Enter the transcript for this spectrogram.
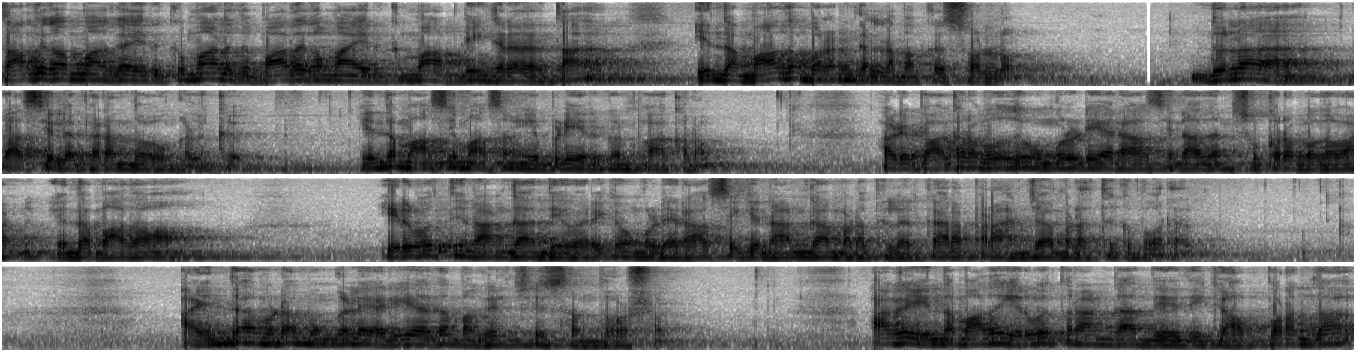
சாதகமாக இருக்குமா அல்லது பாதகமாக இருக்குமா அப்படிங்கிறத தான் இந்த மாத பலன்கள் நமக்கு சொல்லும். துலா ராசியில் பிறந்தவங்களுக்கு இந்த மாசி மாதம் எப்படி இருக்குன்னு பார்க்குறோம். அப்படி பார்க்குற போது உங்களுடைய ராசிநாதன் சுக்கர பகவான் இந்த மாதம் இருபத்தி நான்காம் தேதி வரைக்கும் உங்களுடைய ராசிக்கு நான்காம் இடத்துல இருக்கார். அப்புறம் அஞ்சாம் இடத்துக்கு போகிறார் ஐந்தாம் இடம் உங்களை அறியாத மகிழ்ச்சி சந்தோஷம். ஆக இந்த மாதம் இருபத்தி நான்காம் தேதிக்கு அப்புறம்தான்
